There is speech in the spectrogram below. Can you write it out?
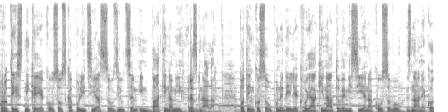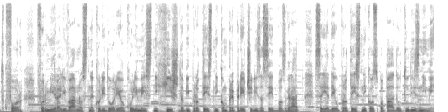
Protestnike je kosovska policija s sozivcem in batinami razgnala. Potem, ko so v ponedeljek vojaki NATO-ve misije na Kosovu, znane kot KFOR, formirali varnostne koridorje okoli mestnih hiš, da bi protestnikom preprečili zasedbo zgradb, se je del protestnikov spopadal tudi z njimi.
